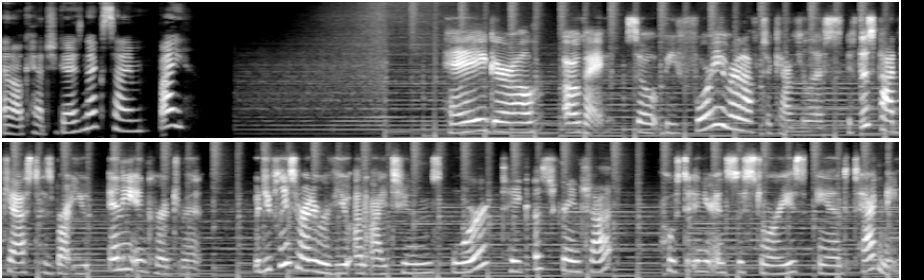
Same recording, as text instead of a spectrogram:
And I'll catch you guys next time. Bye. Hey, girl. Okay, so before you run off to calculus, if this podcast has brought you any encouragement, would you please write a review on iTunes or take a screenshot, post it in your Insta stories, and tag me?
